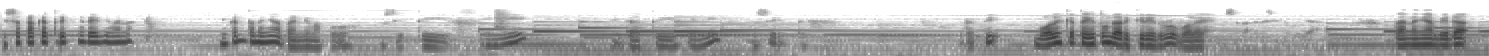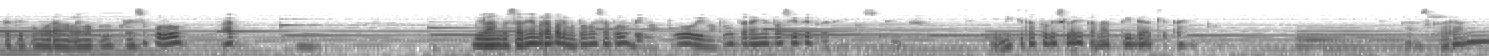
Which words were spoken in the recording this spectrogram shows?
bisa pakai triknya kayak gimana? Ini kan tandanya apa ini 50 positif. Ini negatif ini positif. Berarti boleh kita hitung dari kiri dulu boleh. Misalkan dari sini dulu ya. Tandanya beda berarti pengurangan 50 per 10 at bilang besarnya berapa? 50 per 10 50 50 tandanya positif berarti positif. Ini kita tulis lagi karena tidak kita hitung. Nah sekarang ini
